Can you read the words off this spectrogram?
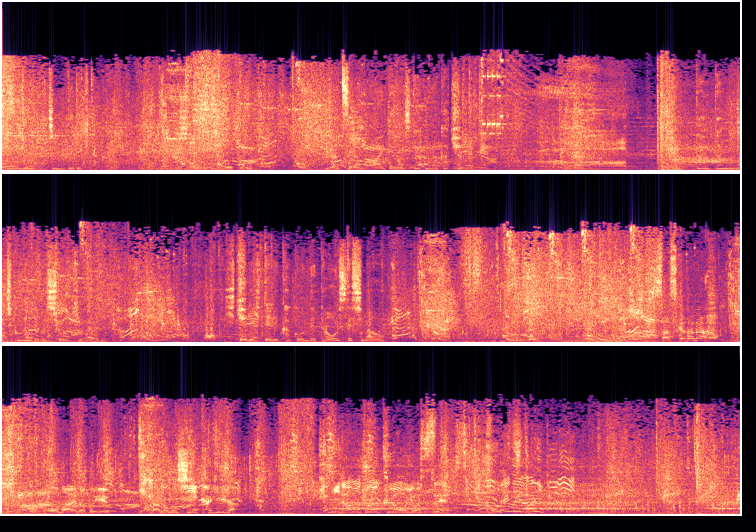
オーディンたちも出てきたかできれば奴らの相手はしたくなかった。だが一対他に持ち込めれば勝機はある一人一人囲んで倒してしまおう。さすがだな。お前の武勇頼もしい限りだ。源の苦労義経これにあり。見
